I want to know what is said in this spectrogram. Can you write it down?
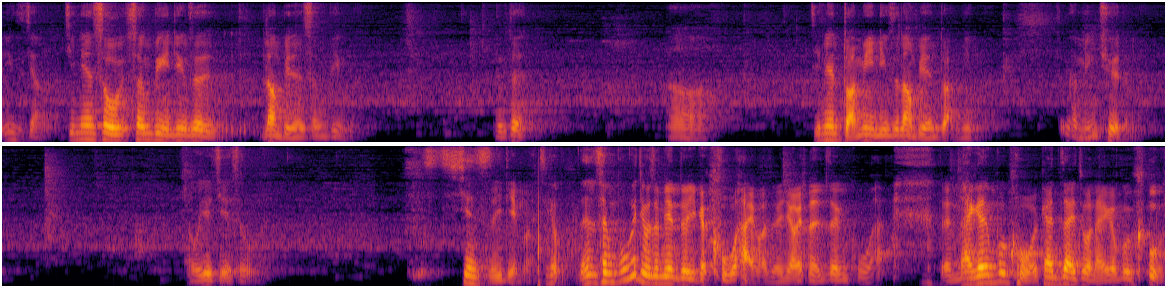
一定是这样。今天受生病，一定是让别人生病嘛，对不对？啊，今天短命，一定是让别人短命，这个很明确的嘛，我就接受了。现实一点嘛，就 人生不会就是面对一个苦海嘛，所以叫人生苦海。对，哪个人不苦？我看在座哪个不苦？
